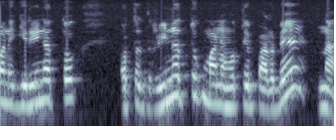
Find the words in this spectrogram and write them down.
মানে কি? ঋণাত্মক, অর্থাৎ ঋণাত্মক মান হতে পারবে না।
